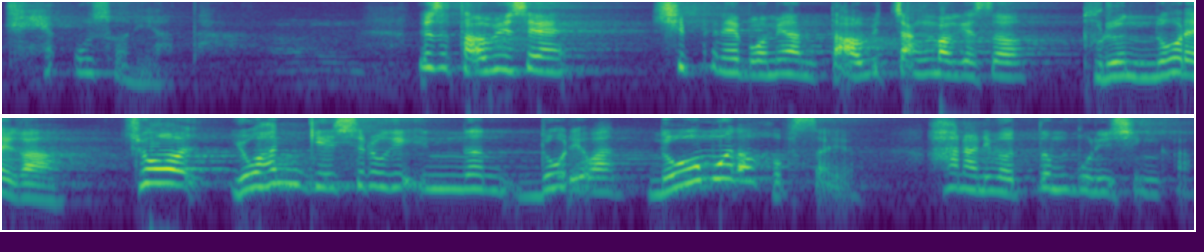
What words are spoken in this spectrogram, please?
최우선이었다. 그래서 다윗의 시편에 보면 다윗 장막에서 부른 노래가 저 요한계시록에 있는 노래와 너무나 흡사해요. 하나님 어떤 분이신가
